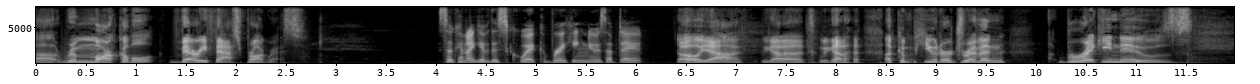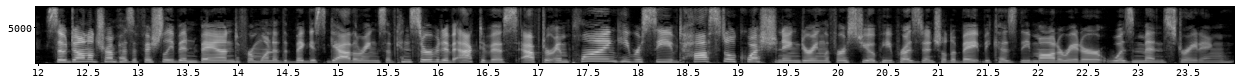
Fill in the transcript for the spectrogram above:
uh, remarkable, very fast progress. so can I give this quick breaking news update? Oh yeah, we got a we got a, a computer driven breaking news. So, Donald Trump has officially been banned from one of the biggest gatherings of conservative activists after implying he received hostile questioning during the first GOP presidential debate because the moderator was menstruating.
